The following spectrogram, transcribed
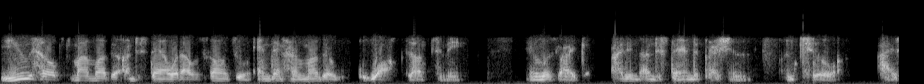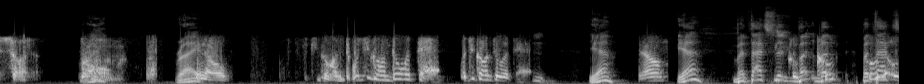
"You helped my mother understand what I was going through." And then her mother walked up to me and was like, "I didn't understand depression until I saw Rome." Right. You know, what you going? What you gonna do with that? What you gonna do with that? yeah. You know. Yeah. But that's the but but but that's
